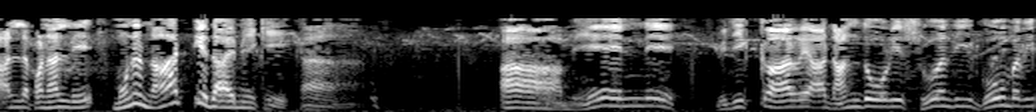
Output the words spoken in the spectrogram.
අල්ල පනල්ලේ මොන නාට්‍යදාය මේකේ ආ මේන්නේ විදික්කාරයා නන්දෝරි සුවඳි ගෝඹරි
